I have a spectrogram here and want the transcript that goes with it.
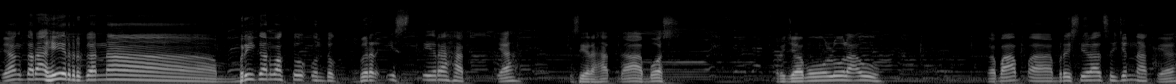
Yang terakhir karena berikan waktu untuk beristirahat ya. Istirahat dah bos. Kerja mulu lau. Gak apa-apa, beristirahat sejenak ya.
